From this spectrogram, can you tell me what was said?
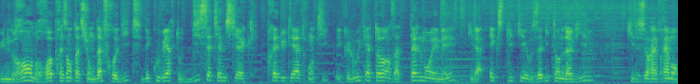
une grande représentation d'Aphrodite découverte au XVIIe siècle près du théâtre antique et que Louis XIV a tellement aimé qu'il a expliqué aux habitants de la ville qu'il serait vraiment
